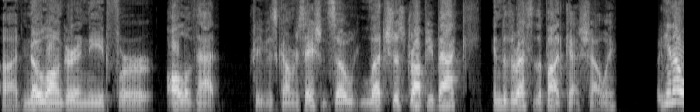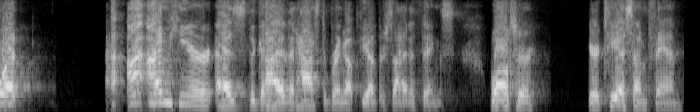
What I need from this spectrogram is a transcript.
Uh, no longer in need for all of that previous conversation. So let's just drop you back into the rest of the podcast, shall we? But you know what? I, am here as the guy that has to bring up the other side of things. Walter, you're a TSM fan.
